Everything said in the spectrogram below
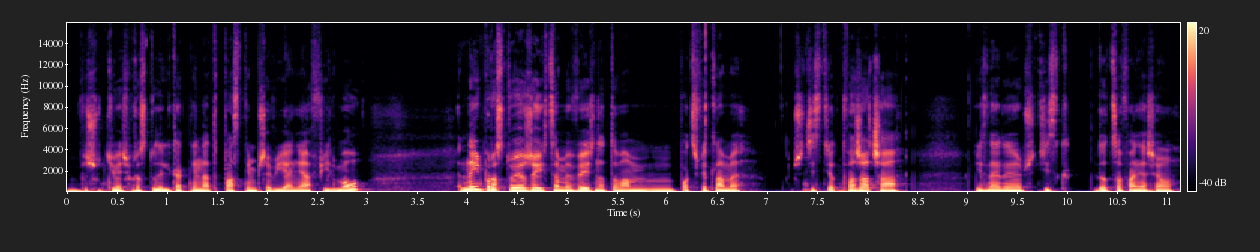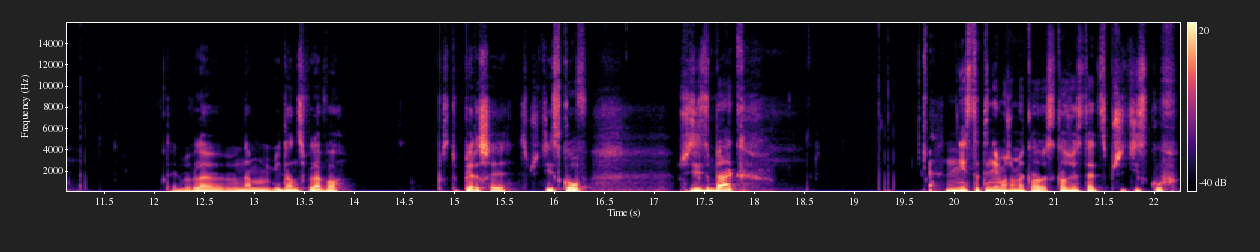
wyszukiwać po prostu delikatnie nad paskiem przewijania filmu. No i po prostu jeżeli chcemy wyjść, no to mam, podświetlamy przyciski odtwarzacza i znajdujemy przycisk do cofania się tak jakby w nam idąc w lewo. Po prostu pierwszy z przycisków. Przycisk back. Niestety nie możemy ko- skorzystać z przycisków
